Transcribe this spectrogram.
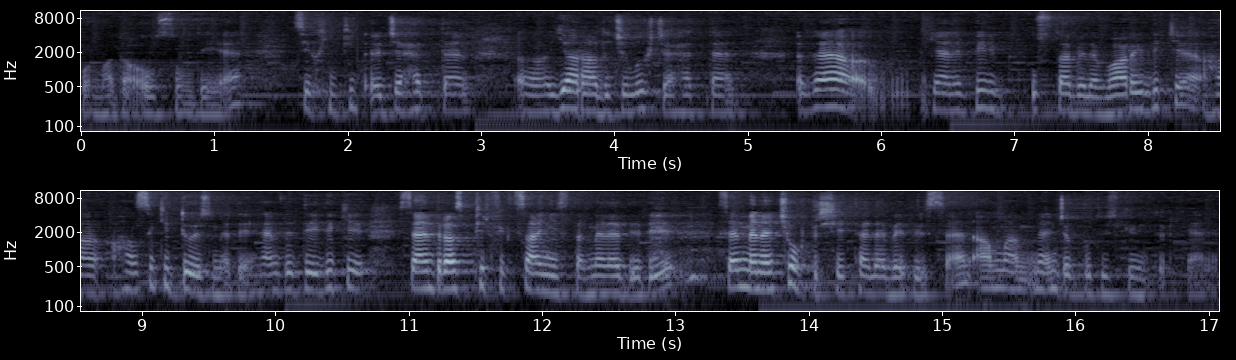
formada olsun deyə texniki cəhətdən, yaradıcılıq cəhətdən və yəni bir usta belə var idi ki, hansı ki dözmədi. Həm də dedi ki, sən biraz perfeksionistsən mənə dedi. Sən məndən çox bir şey tələb edirsən, amma məncə bu düzgündür. Yəni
